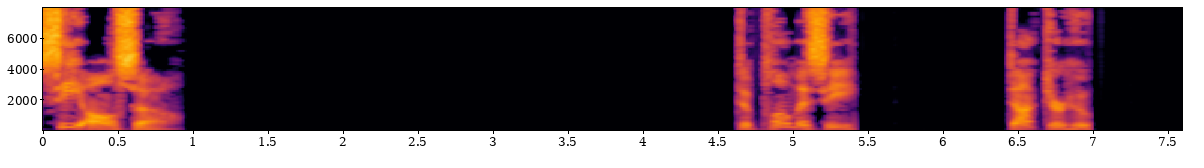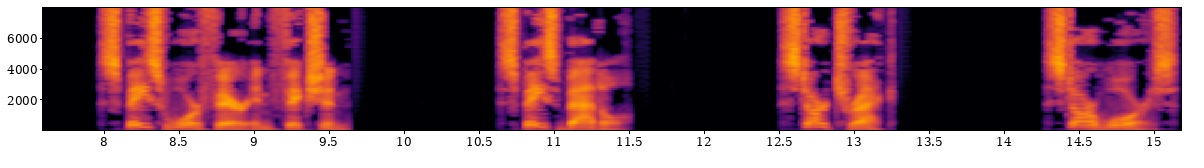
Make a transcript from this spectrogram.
See also Diplomacy Doctor Who Space warfare in fiction Space Battle Star Trek Star Wars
